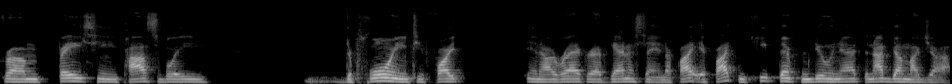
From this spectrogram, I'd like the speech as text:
from facing possibly deploying to fight in Iraq or Afghanistan, if I if I can keep them from doing that, then I've done my job.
